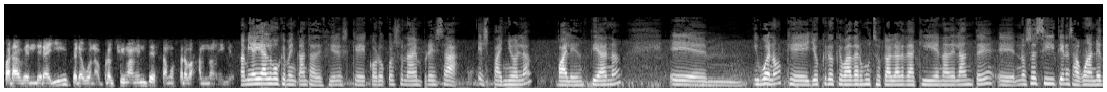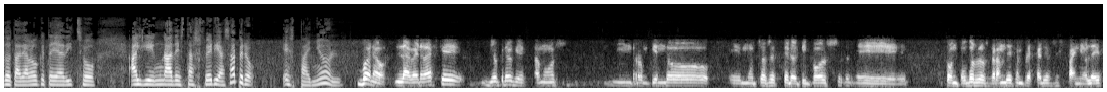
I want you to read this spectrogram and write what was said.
para vender allí, pero bueno, próximamente estamos trabajando en ello. A mí hay algo que me encanta decir, es que Coroco es una empresa española, valenciana, eh, y bueno, que yo creo que va a dar mucho que hablar de aquí en adelante. Eh, no sé si tienes alguna anécdota de algo que te haya dicho alguien en una de estas ferias, ah, pero español. Bueno, la verdad es que yo creo que estamos rompiendo eh, muchos estereotipos eh, con todos los grandes empresarios españoles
